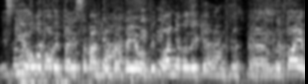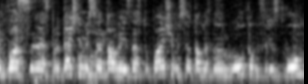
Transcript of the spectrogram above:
Міський голова Віталій Савенко передає вам вітання велике. Е, Вітаємо вас е, з прийдешніми святами і з наступаючими святами, з Новим роком, з Різдвом,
